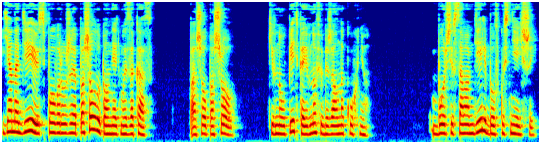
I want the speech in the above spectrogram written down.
«Я надеюсь, повар уже пошел выполнять мой заказ?» «Пошел, пошел!» – кивнул Петька и вновь убежал на кухню. Борщ и в самом деле был вкуснейший.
